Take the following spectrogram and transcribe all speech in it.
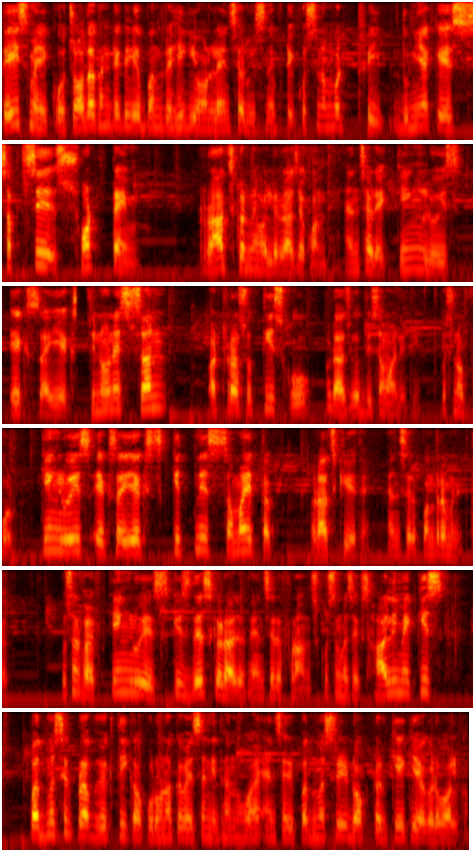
तेईस मई को चौदह घंटे के लिए बंद रहेगी online service Nifty. Question number three, दुनिया के सबसे शॉर्ट टाइम राज करने वाले राजा कौन थे? आंसर है king Louis X I X जिन्होंने सन 1830 को राजगद्दी संभाली थी। Question number four king Louis X I X कितने समय तक राज किए थे? आंसर पंद्रह मिनट तक। क्वेश्चन फाइव किंग लुइस किस देश के राजा थे? आंसर है फ्रांस क्वेश्चन नंबर सिक्स हाल ही में किस पद्मश्री प्राप्त व्यक्ति का कोरोना की वजह से निधन हुआ है। आंसर पद्मश्री डॉक्टर के के अग्रवाल का।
